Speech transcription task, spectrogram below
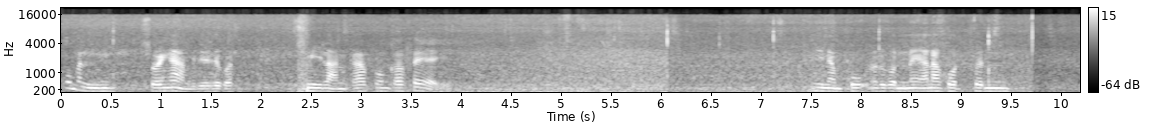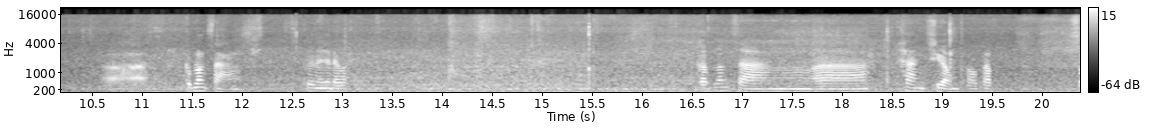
ก็มันสวยงามไปเลยทุกคนมีร้านกาแฟกาแฟอีกมีน้ำพุนะทุกคนในอนาคตเป็นอ่ากำลังสร้างเพื่อนอะไรได้ปะกำลังสร้างทางเชื่อมเขากับ ส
